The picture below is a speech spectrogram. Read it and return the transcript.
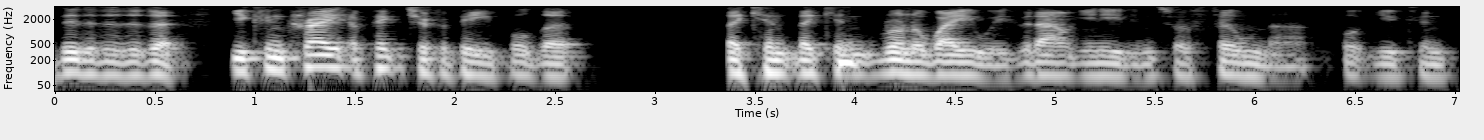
da-da-da-da-da. you can create a picture for people that they can they can mm. run away with without you needing to film that. But you can,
